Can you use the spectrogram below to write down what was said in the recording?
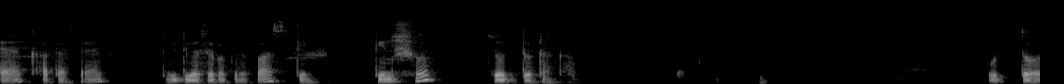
এক হাত আছে এক। দুই দুই আছে কত পাঁচ? তিন। তিনশো চোদ্দ টাকা। উত্তর,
